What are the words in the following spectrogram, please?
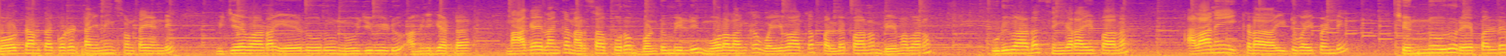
బోర్డు అంతా కూడా టైమింగ్స్ ఉంటాయండి. విజయవాడ ఏలూరు నూజివీడు అమినిగడ్డ నాగైలంక నరసాపురం బొండుమిల్లి మూలలంక వైవాక పల్లెపాలెం భీమవరం గుడివాడ సింగరాయిపాలెం. అలానే ఇక్కడ ఇటువైపు అండి చెన్నూరు రేపల్లె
